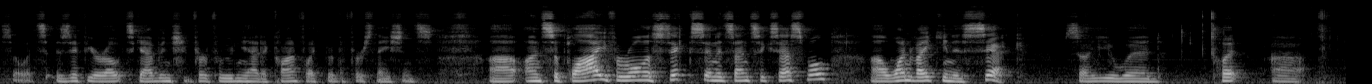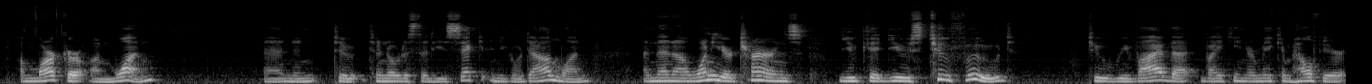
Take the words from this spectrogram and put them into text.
So it's as if you're out scavenging for food and you had a conflict with the First Nations. Uh, on supply, if you roll a six and it's unsuccessful, uh, one Viking is sick. So you would put uh, a marker on one and then to, to notice that he's sick and you go down one. And then on one of your turns, you could use two food to revive that Viking or make him healthier.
